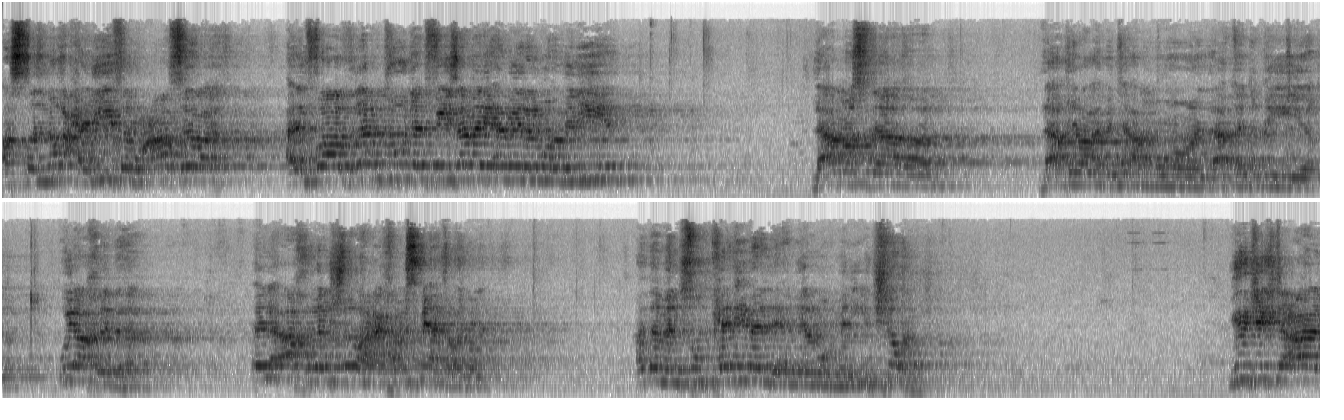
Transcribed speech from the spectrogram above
أصلا اللغة حديثة معاصرة. ألفاظ لم توجد في زمن أمير المؤمنين. لا مصدر لا قراءة بتأمل لا تدقيق. وياخذها. الآخر ينشرها على 500 رقم هذا منسوب كذبا لأمير المؤمنين شلون؟ يجيك تعال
